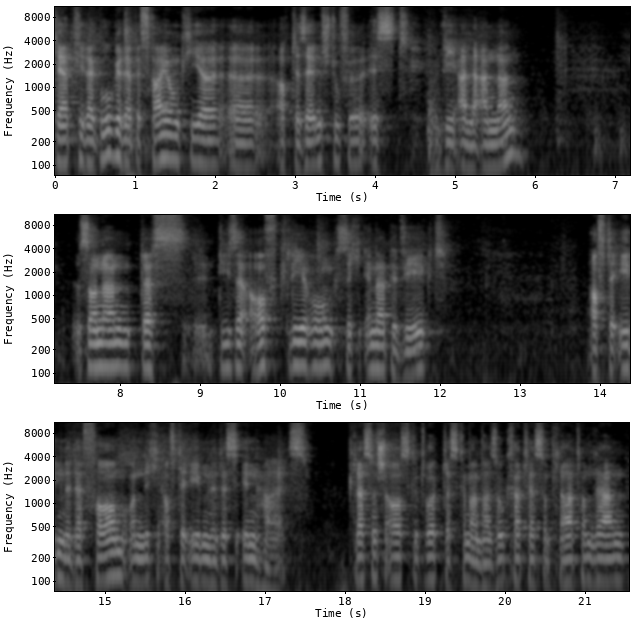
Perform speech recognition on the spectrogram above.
der Pädagoge der Befreiung hier äh, auf derselben Stufe ist wie alle anderen, sondern dass diese Aufklärung sich immer bewegt auf der Ebene der Form und nicht auf der Ebene des Inhalts. Klassisch ausgedrückt, das kann man bei Sokrates und Platon lernen,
